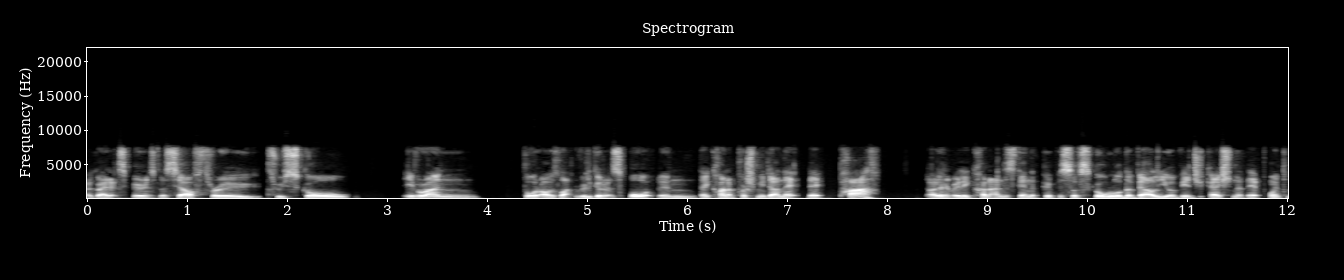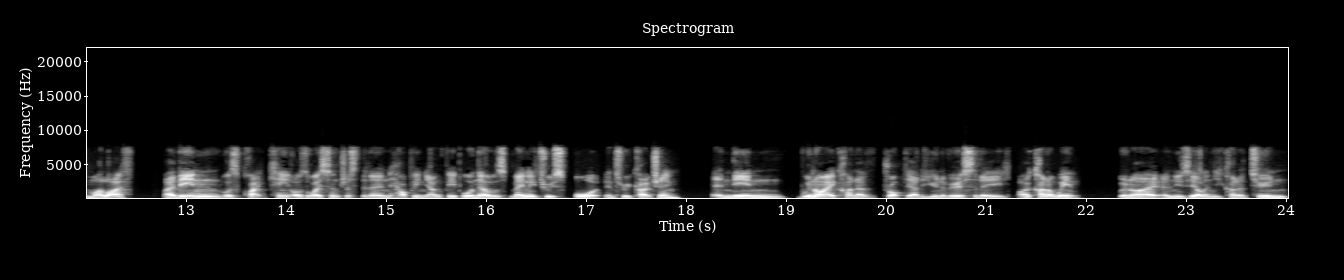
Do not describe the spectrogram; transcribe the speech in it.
a great experience myself through through school. Everyone thought I was like really good at sport, and they kind of pushed me down that that path. I didn't really kind of understand the purpose of school or the value of education at that point in my life. I then was quite keen. I was always interested in helping young people, and that was mainly through sport and through coaching. And then when I kind of dropped out of university, I kind of went when I in New Zealand, you kind of turn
